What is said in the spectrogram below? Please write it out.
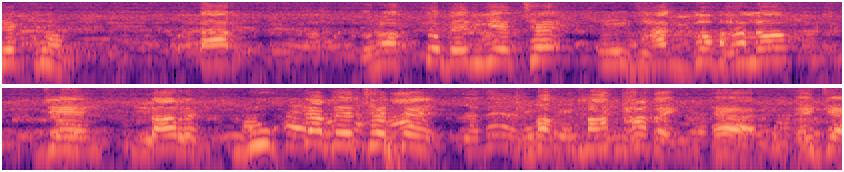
দেখুন, তার রক্ত বেরিয়েছে। ভাগ্য ভালো যে তার মুখটা বেঁচেছে মাথাটাই হ্যাঁ এই যে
